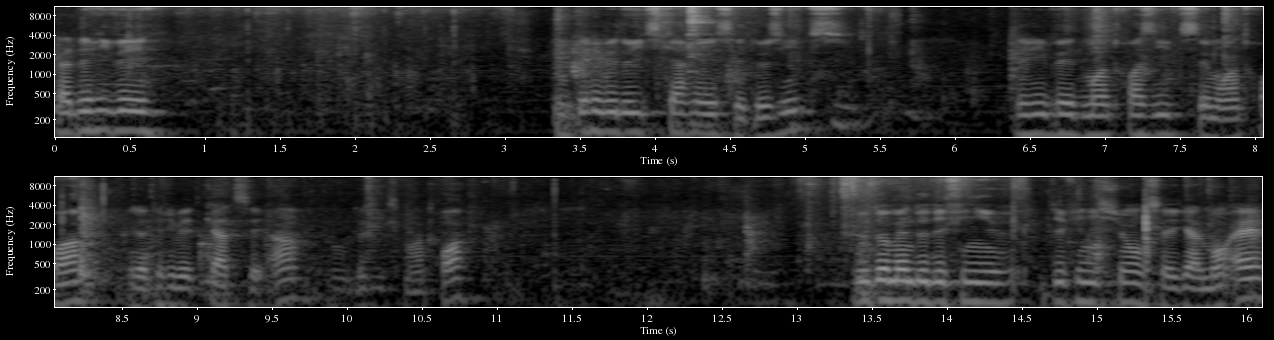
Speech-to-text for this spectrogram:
La dérivée, donc dérivée de x carré c'est 2x. Dérivée de moins 3x c'est moins 3. Et la dérivée de 4 c'est 1, donc 2x moins 3. Le domaine de définition c'est également R.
